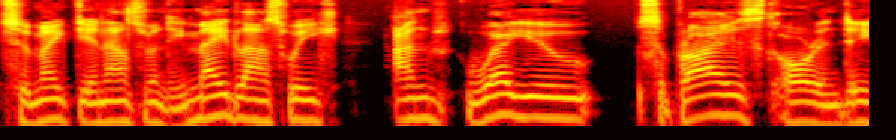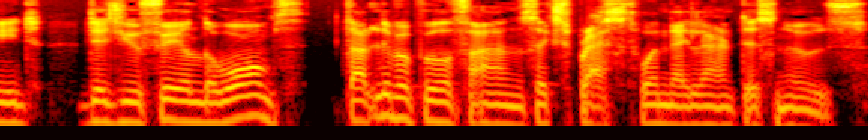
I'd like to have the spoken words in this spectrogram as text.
to make the announcement he made last week? And were you surprised, or indeed, did you feel the warmth that Liverpool fans expressed when they learned this news?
